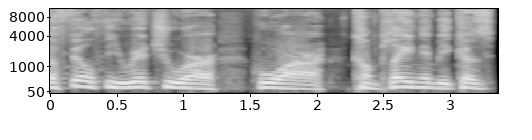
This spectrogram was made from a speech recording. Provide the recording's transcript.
the filthy rich who are who are complaining because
